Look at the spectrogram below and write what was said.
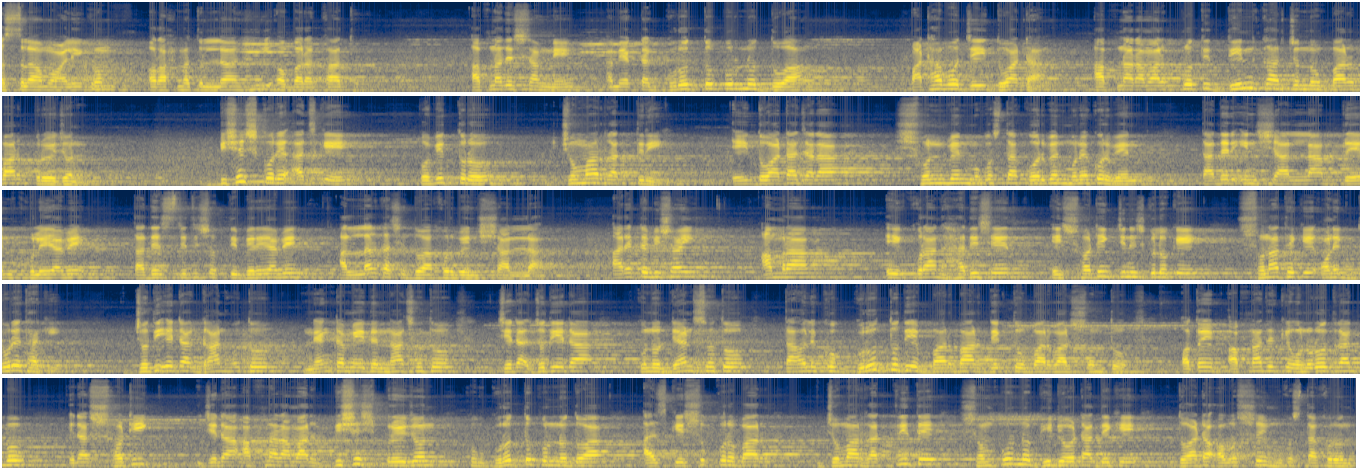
আসসালামু আলাইকুম রহমতুল্লাহি ওবরাকাত আপনাদের সামনে আমি একটা গুরুত্বপূর্ণ দোয়া পাঠাবো, যেই দোয়াটা আপনার আমার প্রতিদিনকার জন্য বারবার প্রয়োজন। বিশেষ করে আজকে পবিত্র জুমার রাত্রি, এই দোয়াটা যারা শুনবেন, মুখস্থা করবেন, মনে করবেন তাদের ইনশাআল্লাহ ব্রেন খুলে যাবে, তাদের স্মৃতিশক্তি বেড়ে যাবে, আল্লাহর কাছে দোয়া করবে ইনশাআল্লাহ। আরেকটা বিষয়, আমরা এই কোরআন হাদিসের এই সঠিক জিনিসগুলোকে শোনা থেকে অনেক দূরে থাকি। যদি এটা গান হতো, ন্যাংটা মেয়েদের নাচ হতো, যেটা, যদি এটা কোনো ড্যান্স হতো, তাহলে খুব গুরুত্ব দিয়ে বারবার দেখতো, বারবার শুনতো। অতএব আপনাদেরকে অনুরোধ রাখব এটা সঠিক, যেটা আপনার আমার বিশেষ প্রয়োজন, খুব গুরুত্বপূর্ণ দোয়া। আজকে শুক্রবার জমার রাত্রিতে সম্পূর্ণ ভিডিওটা দেখে দোয়াটা অবশ্যই মুখস্থা করুন।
